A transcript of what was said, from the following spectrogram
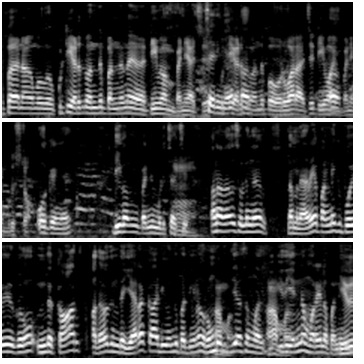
இப்ப நாங்க குட்டி எடுத்துட்டு வந்து பண்ணுன்னு டிவாம் பண்ணியாச்சு. சரிங்க. எடுத்து வந்து இப்போ ஒரு வாரம் ஆச்சு டிவாம் பண்ணி முடிச்சிட்டோம். ஓகேங்க டிவார்மிங் பண்ணி முடிச்சாச்சு. ஆனா அதாவது சொல்லுங்க நம்ம நிறைய பண்ணைக்கு போயிருக்கிறோம். இந்த கார் அதாவது இந்த எரக்காடி வந்து பாத்தீங்கன்னா ரொம்ப வித்தியாசமா இருக்கு. இது என்ன முறையில பண்ணி இது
